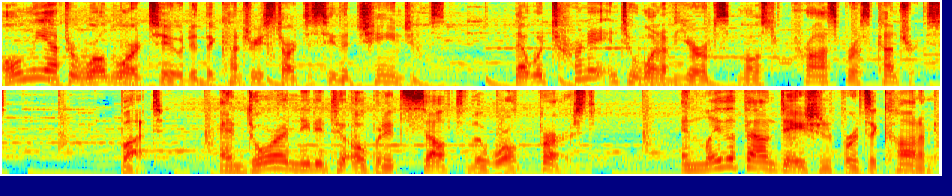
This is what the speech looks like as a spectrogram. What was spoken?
Only after World War II did the country start to see the changes that would turn it into one of Europe's most prosperous countries. But Andorra needed to open itself to the world first and lay the foundation for its economy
